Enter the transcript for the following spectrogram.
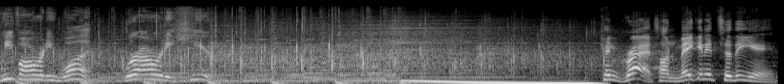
We've already won. We're already here. Congrats on making it to the end.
